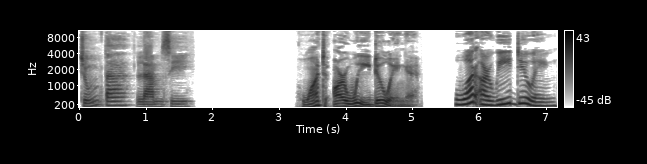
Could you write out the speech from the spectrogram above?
Chúng ta làm gì? What are we doing? What are we doing?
